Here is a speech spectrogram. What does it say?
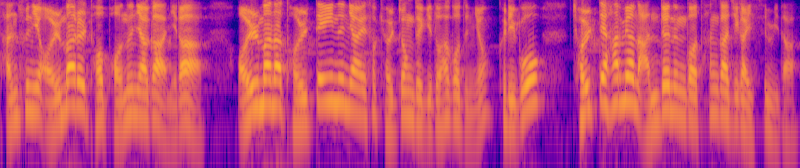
단순히 얼마를 더 버느냐가 아니라 얼마나 덜 떼이느냐에서 결정되기도 하거든요. 그리고 절대 하면 안 되는 것 한 가지가 있습니다.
